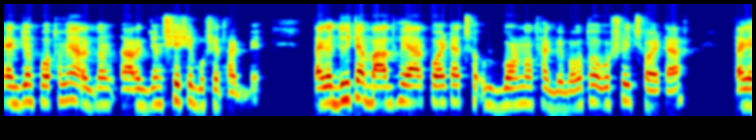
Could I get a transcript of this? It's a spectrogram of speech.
একজন প্রথমে আরেকজন আরেকজন শেষে বসে থাকবে। তাকে দুইটা বাদ হয়ে আর কয়টা বর্ণ থাকবে? বলতো অবশ্যই ছয়টা। তাকে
